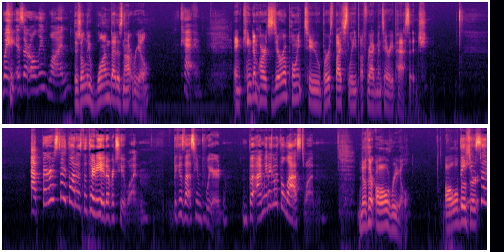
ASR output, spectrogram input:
Wait, King- is there only one? There's only one that is not real. Okay. And Kingdom Hearts 0.2 Birth by Sleep A Fragmentary Passage. At first, I thought it was the 38 over 2 one because that seemed weird. But I'm going to go with the last one. No, they're all real. All of those are said,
